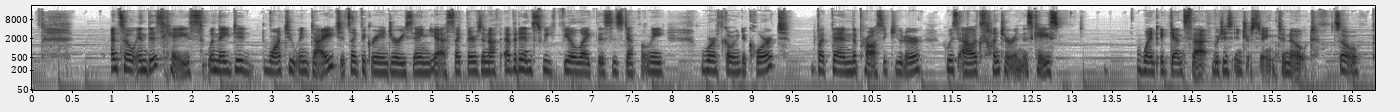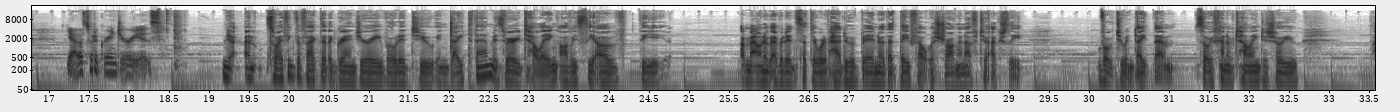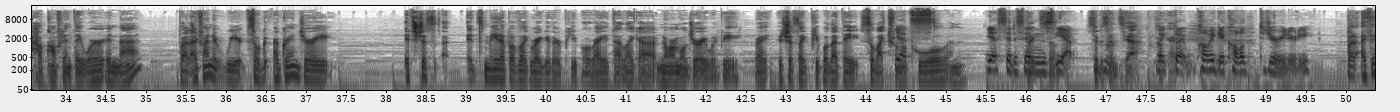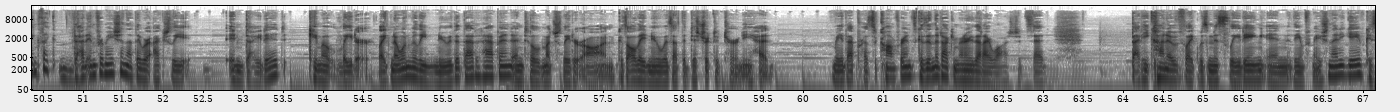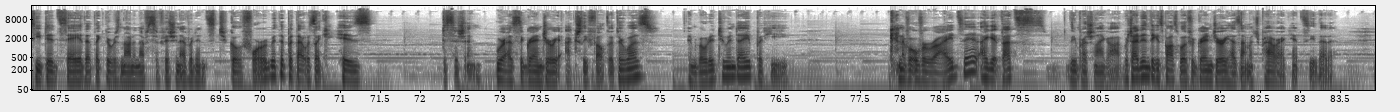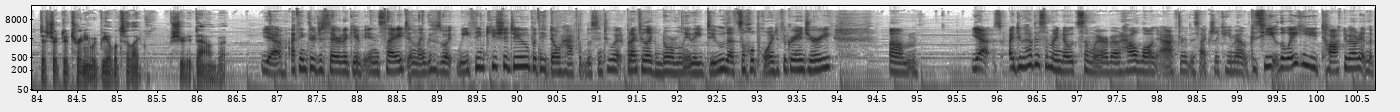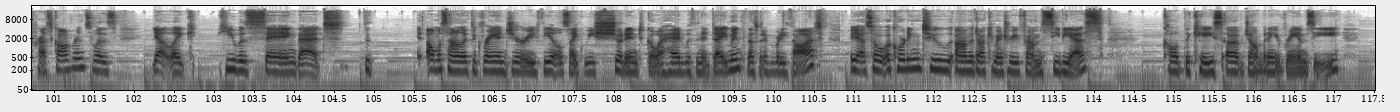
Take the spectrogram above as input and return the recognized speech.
And so in this case, when they did want to indict, it's like the grand jury saying, yes, like there's enough evidence. We feel like this is definitely worth going to court. But then the prosecutor, who is Alex Hunter in this case, went against that, which is interesting to note. So, yeah, that's what a grand jury is. Yeah, and so I think the fact that a grand jury voted to indict them is very telling, obviously, of the amount of evidence that there would have had to have been or that they felt was strong enough to actually vote to indict them. So it's kind of telling to show you how confident they were in that. But I find it weird. So a grand jury, it's just it's made up of like regular people, right? That like a normal jury would be, right? It's just like people that they select from Yeah, a pool and Yes, citizens. so- yeah. citizens. Yeah, Mhm. Like Okay. that probably get called to jury duty. But I think like that information that they were actually indicted came out later. Like no one really knew that that had happened until much later on because all they knew was that the district attorney had made that press conference because in the documentary that I watched it said that he kind of like was misleading in the information that he gave because he did say that like there was not enough sufficient evidence to go forward with it but that was like his decision whereas the grand jury actually felt that there was and voted to indict but he kind of overrides it. I get that's the impression I got, which I didn't think is possible. If a grand jury has that much power, I can't see that a district attorney would be able to like shoot it down. But Yeah, I think they're just there to give insight and like this is what we think you should do, but they don't have to listen to it. But I feel like normally they do. That's the whole point of a grand jury. Um yeah, so I do have this in my notes somewhere about how long after this actually came out because he the way he talked about it in the press conference was yeah, like he was saying that it almost sounded like the grand jury feels like we shouldn't go ahead with an indictment. That's what everybody thought. Yeah, so according to um, the documentary from CBS, called The Case of JonBenét Ramsey.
